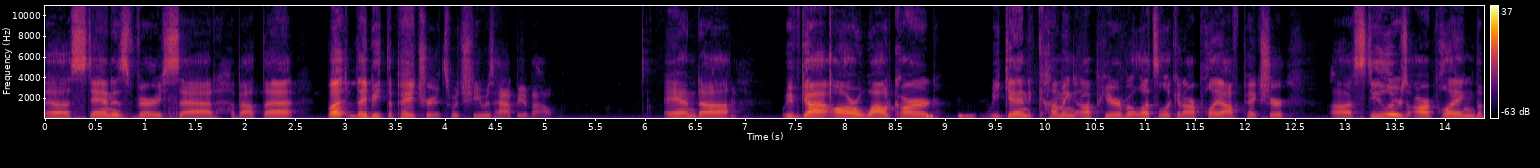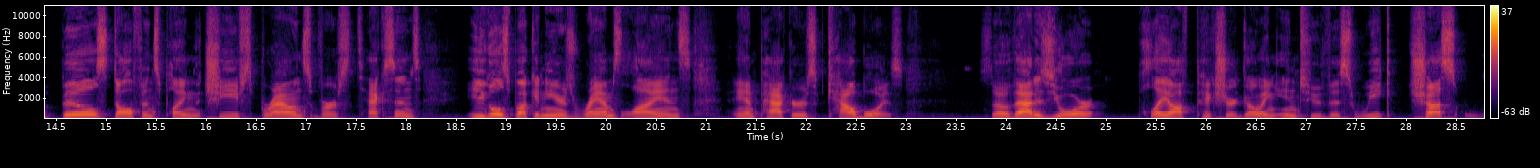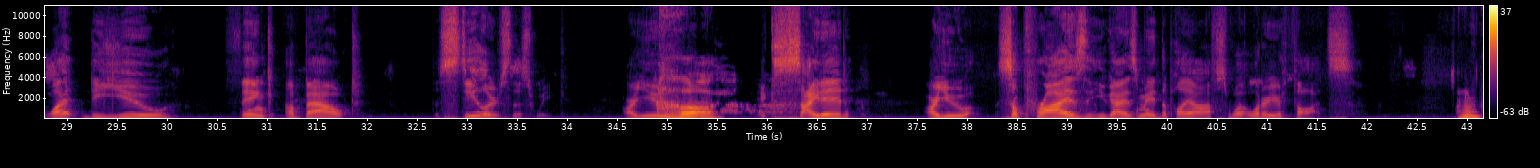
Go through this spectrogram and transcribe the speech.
Uh, Stan is very sad about that, but they beat the Patriots, which he was happy about. And uh, we've got our wild card weekend coming up here, but let's look at our playoff picture. Uh, Steelers are playing the Bills, Dolphins playing the Chiefs, Browns versus Texans, Eagles, Buccaneers, Rams, Lions, and Packers, Cowboys. So that is your playoff picture going into this week. Chus, what do you think about the Steelers this week? Are you Oh, excited? Are you surprised that you guys made the playoffs? What What are your thoughts?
